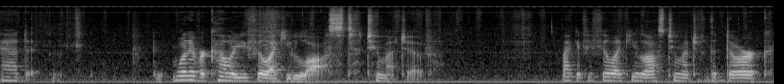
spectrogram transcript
add whatever color you feel like you lost too much of. Like if you feel like you lost too much of the dark,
